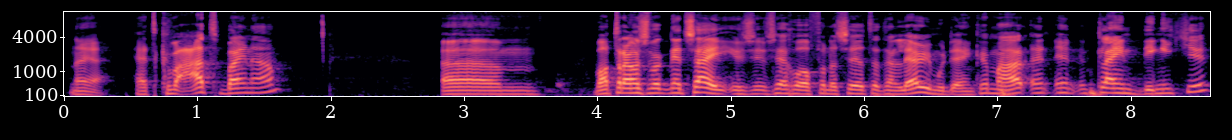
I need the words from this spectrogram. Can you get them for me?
nou ja, het kwaad bijna. Ehm, wat trouwens, wat ik net zei, ze zeggen wel van dat ze de hele tijd aan Larry moet denken. Maar een, een, een klein dingetje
